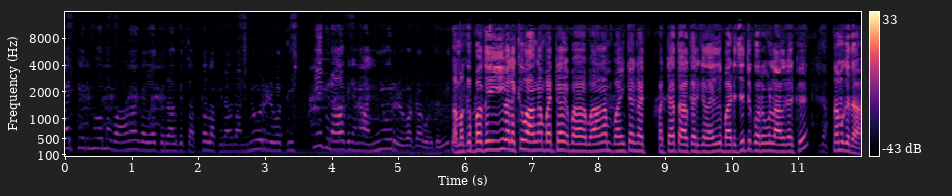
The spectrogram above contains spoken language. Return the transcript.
ആയിരത്തി ഒരുന്നൂറിന് വാങ്ങാൻ കഴിയാത്ത ഒരാൾക്ക് ചക്കുള്ള പിലാവ് അഞ്ഞൂറ് രൂപക്ക് ഈ പിലാവക്ക് ഞങ്ങൾ അഞ്ഞൂറ് രൂപക്കാണ് കൊടുക്കുന്നത്. നമുക്കിപ്പോ അത് ഈ വിലക്ക് വാങ്ങാൻ പറ്റാ വാങ്ങാൻ വാങ്ങിക്കാൻ പറ്റാത്ത ആൾക്കാർക്ക് അതായത് ബഡ്ജറ്റ് കുറവുള്ള ആൾക്കാർക്ക് നമുക്കിതാ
